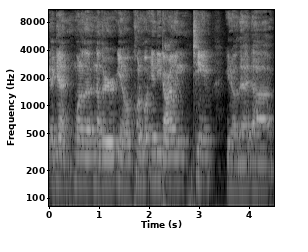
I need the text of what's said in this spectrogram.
again, one of the another you know quote unquote indie darling team, you know that uh,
